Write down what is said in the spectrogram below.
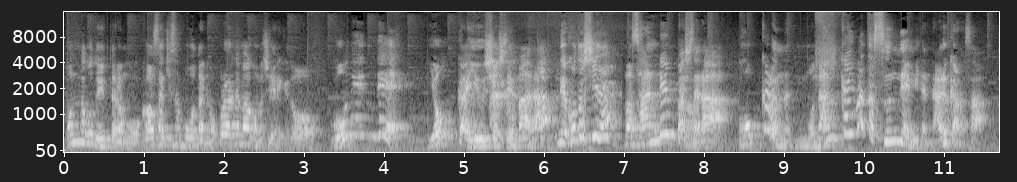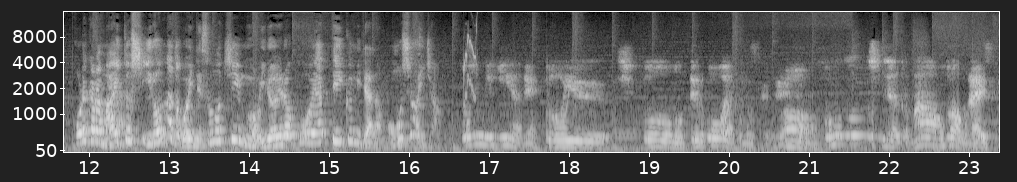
こんなこと言ったらもう川崎サポーターに怒られてまうかもしれへんけど5年で4回優勝して まあな。で今年な、まあ、3連覇したらこっからなもう何回またすんねんみたいになるからさ。これから毎年いろんなとこ行ってそのチームをいろいろこうやっていくみたいなのも面白いじゃん個人的にはね、そういう思考を持ってる方やと思うんですけどね、うこの年になると、まあ、オファーもないです。よ。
